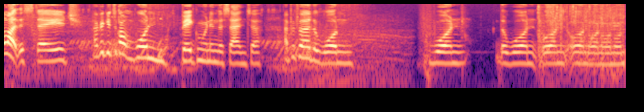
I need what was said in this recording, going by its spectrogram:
I like this stage. I think it's got one big one in the centre. I prefer the one, one the one, one, one, one, one, one,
